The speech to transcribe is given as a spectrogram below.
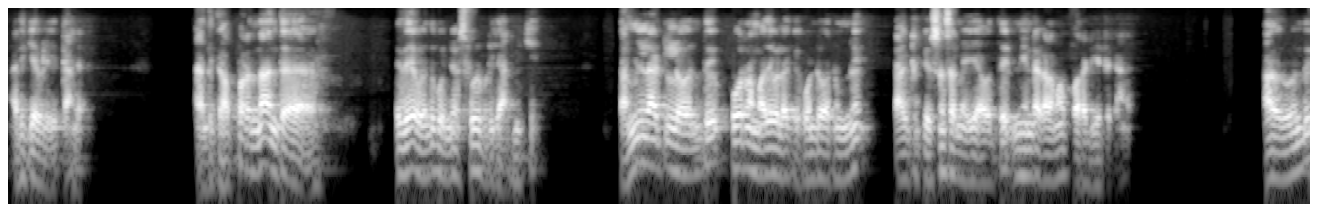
அறிக்கை வெளியிட்டாங்க. அதுக்கப்புறம் தான் இந்த இதே வந்து கொஞ்சம் சூடு பிடிக்க ஆரம்பிக்கும் தமிழ்நாட்டில் வந்து பூர்ண மதுவிலக்கை கொண்டு வரணும்னு டாக்டர் கிருஷ்ணசாமி ஐயா வந்து நீண்ட காலமாக போராடிட்டு இருக்காங்க. அவர் வந்து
